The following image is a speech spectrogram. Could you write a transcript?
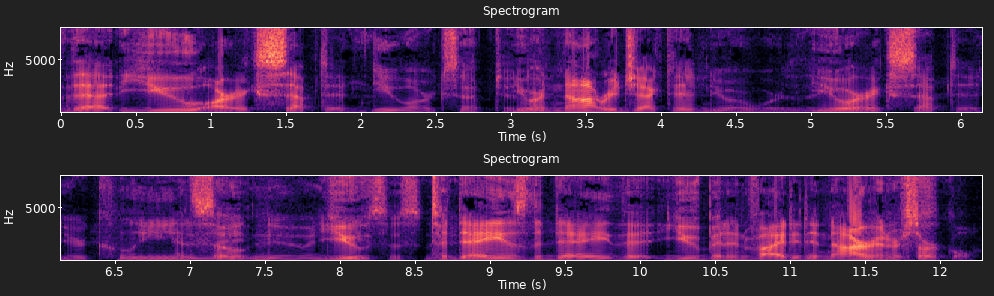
that you are accepted. You are accepted. You are not rejected. You are worthy. You are accepted. You're clean and, and so made new in you, Jesus' name. Today is the day that you've been invited into our yes. inner circle.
